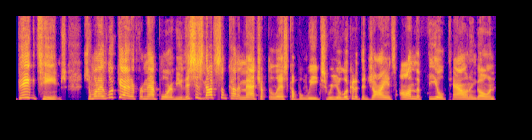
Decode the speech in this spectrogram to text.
big teams. So when I look at it from that point of view, this is not some kind of matchup the last couple weeks where you're looking at the Giants on the field talent and going,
